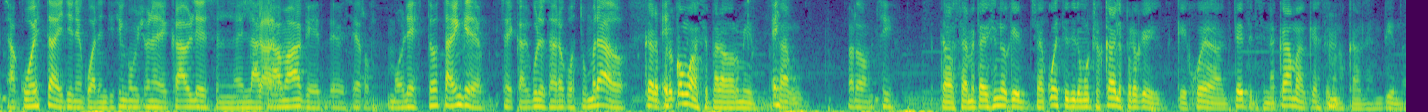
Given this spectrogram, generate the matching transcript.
se acuesta y tiene 45 millones de cables en, en la Claro. cama, que debe ser molesto. Está bien que se calcule se habrá acostumbrado. Claro, pero Eh, ¿cómo hace para dormir? O sea, Perdón, sí. claro, o sea, me está diciendo que se acuesta y tiene muchos cables, pero que, que juega al Tetris en la cama, ¿qué hace Mm. con los cables? Entiendo.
